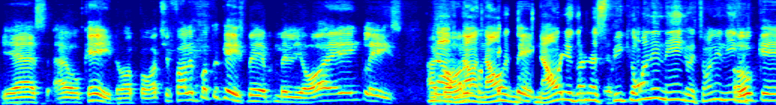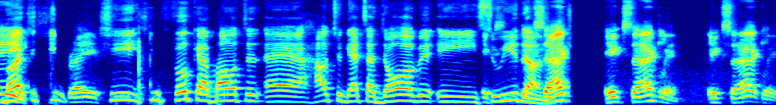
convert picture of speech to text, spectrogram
Yes, ah, ok, não pode falar português, melhor é inglês. No, no, now, now you're gonna speak only in English, only in English. Okay, but she, right. she, she spoke about uh, how to get a job in Sweden. Exactly, exactly, exactly.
